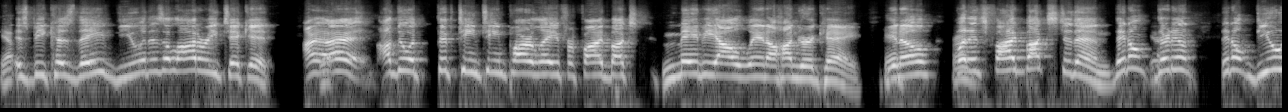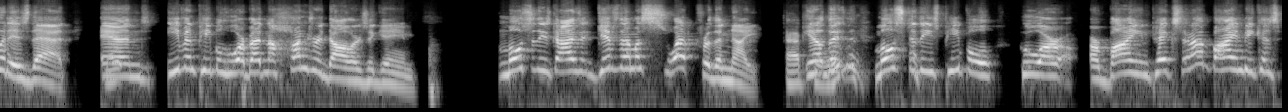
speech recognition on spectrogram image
yep. is because they view it as a lottery ticket. I, yep. I I'll do a 15 team parlay for five bucks. Maybe I'll win a hundred K. You know, right. but it's five bucks to them. They don't yep. they don't they don't view it as that. And nope. even people who are betting a hundred dollars a game, most of these guys, it gives them a sweat for the night. Absolutely. You know, they, most of these people who are are buying picks, they're not buying because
